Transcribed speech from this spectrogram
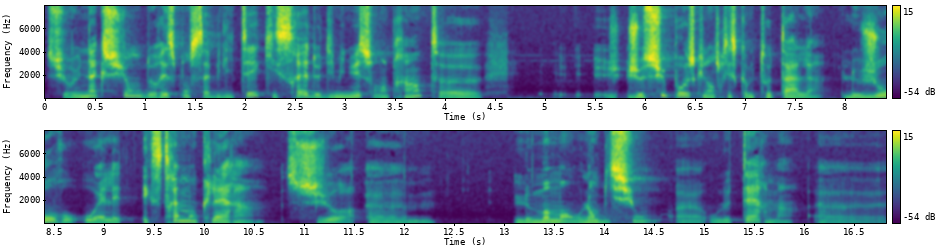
sur une action de responsabilité qui serait de diminuer son empreinte. Euh, je suppose qu'une entreprise comme Total, le jour où elle est extrêmement claire sur le moment ou l'ambition ou le terme euh,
